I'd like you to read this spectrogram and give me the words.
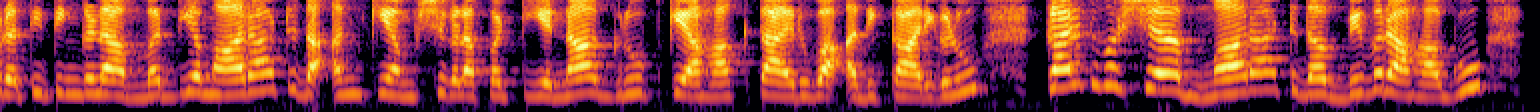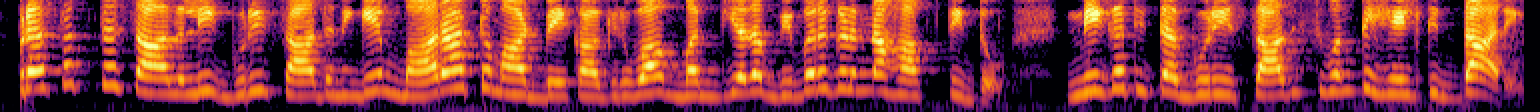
ಪ್ರತಿ ತಿಂಗಳ ಮದ್ಯ ಮಾರಾಟದ ಅಂಕಿಅಂಶಗಳ ಪಟ್ಟಿಯನ್ನ ಗ್ರೂಪ್ಗೆ ಹಾಕ್ತಾ ಇರುವ ಅಧಿಕಾರಿಗಳು ಕಳೆದ ವರ್ಷ ಮಾರಾಟದ ವಿವರ ಹಾಗೂ ಪ್ರಸಕ್ತ ಸಾಲಲ್ಲಿ ಗುರಿ ಸಾಧನೆಗೆ ಮಾರಾಟ ಮಾಡಬೇಕಾಗಿರುವ ಮದ್ಯದ ವಿವರಗಳನ್ನು ಹಾಕ್ತಿದ್ದು. ನಿಗದಿತ ಗುರಿ ಸಾಧಿಸುವಂತೆ ಹೇಳ್ತಿದ್ದಾರೆ.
